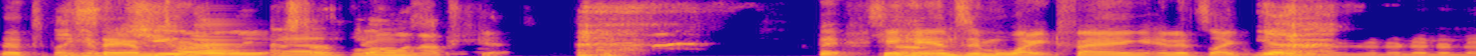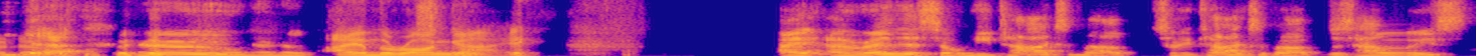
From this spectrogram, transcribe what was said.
that's like Sam Tarly start blowing John... up shit. he so, hands him White Fang, and it's like, yeah. no, no, no, no, no, no, yeah. no, no, no. I am the wrong so, guy. I, I read this. So he talks about, so he talks about just how he's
